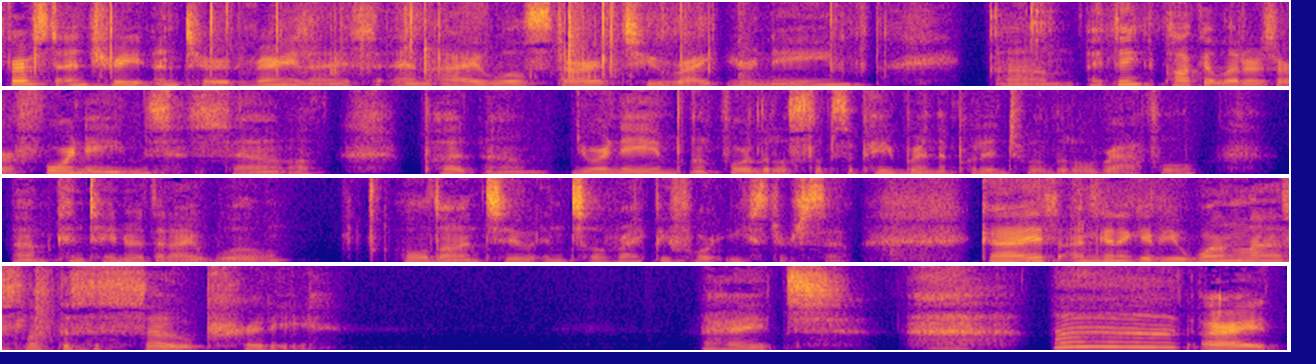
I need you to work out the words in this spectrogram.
first entry entered. Very nice. And I will start to write your name. Um, I think pocket letters are four names. So I'll put um, your name on four little slips of paper and then put into a little raffle um, container that I will hold on to until right before Easter. So, guys, I'm going to give you one last look. This is so pretty. All right. Ah, all right.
